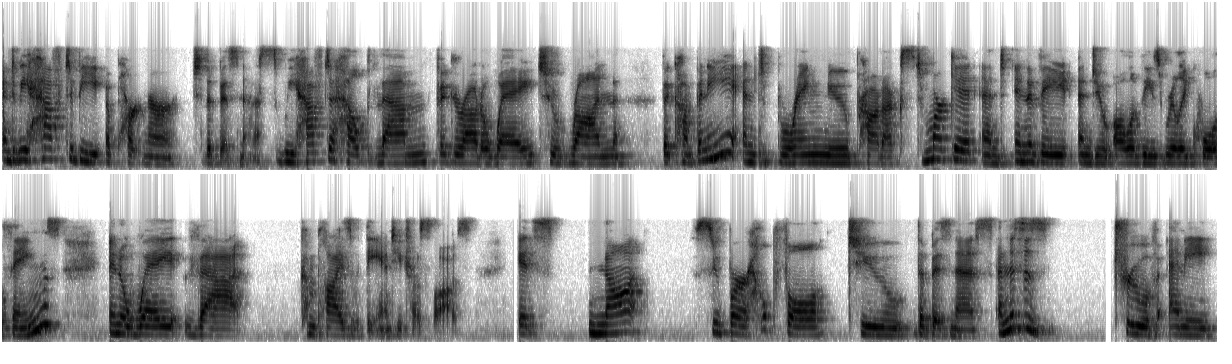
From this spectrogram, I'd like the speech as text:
And we have to be a partner to the business. We have to help them figure out a way to run the company and bring new products to market and innovate and do all of these really cool things in a way that complies with the antitrust laws. It's not super helpful to the business, and this is true of any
